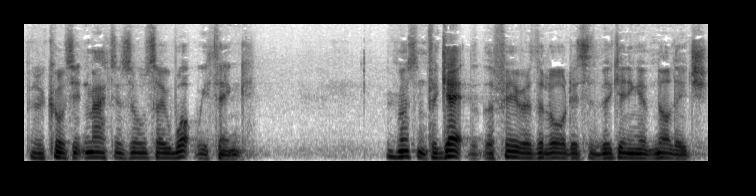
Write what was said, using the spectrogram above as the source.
But of course, it matters also what we think. We mustn't forget that the fear of the Lord is the beginning of knowledge,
